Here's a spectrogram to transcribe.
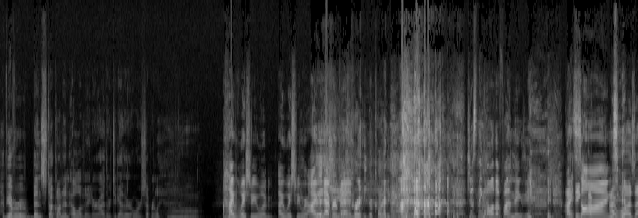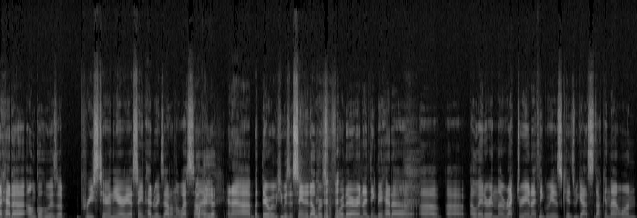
have you ever been stuck on an elevator, either together or separately? ooh I wish we would. I wish we were. I've never Yeah, been. cra- You're crazy. Just think of all the fun things. You I write think I- songs. I, was. I had a uncle who was a priest here in the area, St. Hedwig's out on the west side. Okay, yeah. And I, uh, but there he was at St. Adalbert's before there, and I think they had a, a, a elevator in the rectory, and I think we as kids we got stuck in that one.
